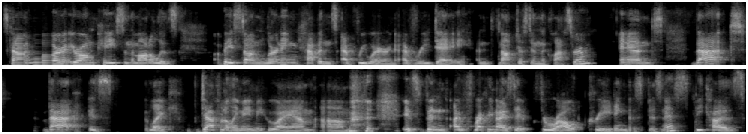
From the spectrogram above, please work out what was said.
It's kind of learn at your own pace, and the model is based on learning happens everywhere and every day and not just in the classroom. And that that is like definitely made me who i am. Um, it's been i've recognized it throughout creating this business because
